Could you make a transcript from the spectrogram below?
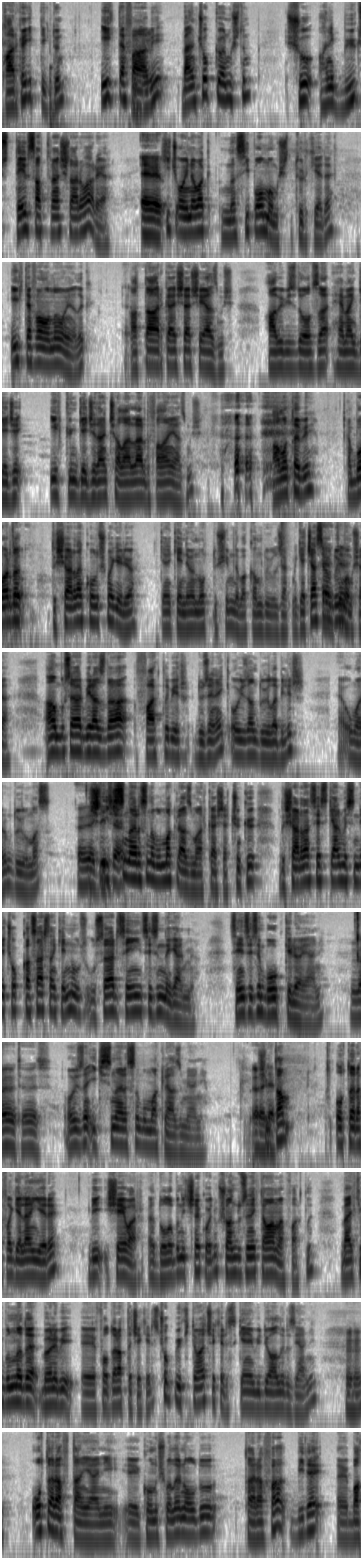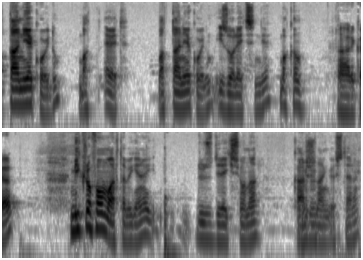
Parka gittik dün. İlk defa abi ben çok görmüştüm. Şu hani büyük dev satrançlar var ya. evet. Hiç oynamak nasip olmamıştı Türkiye'de. İlk defa ondan oynadık. Hatta arkadaşlar şey yazmış. Abi bizde olsa hemen gece ilk gün geceden çalarlardı falan yazmış. Ama tabii. Bu arada dışarıdan konuşma geliyor. Gene kendime not düşeyim de bakalım duyulacak mı. Geçen sefer Evet, duymamış ha. Ama bu sefer biraz daha farklı bir düzenek. O yüzden duyulabilir. Ya, umarım duyulmaz. Öyle işte geçen- ikisinin arasında bulmak lazım arkadaşlar. Çünkü dışarıdan ses gelmesin diye çok kasarsan kendini bu, bu sefer senin sesin de gelmiyor. Senin sesin boğuk geliyor yani. Evet evet. O yüzden ikisinin arasını bulmak lazım yani. Öyle. Şimdi tam o tarafa gelen yere bir şey var. E, dolabın içine koydum. Şu an düzenek tamamen farklı. Belki bununla da böyle bir e, fotoğraf da çekeriz. Çok büyük ihtimal çekeriz. Gene video alırız yani. Hı hı. O taraftan yani e, konuşmaların olduğu tarafa bir de e, battaniye koydum. Bat, evet. Battaniye koydum izole etsin diye. Bakalım. Harika. Mikrofon var tabii gene. Düz direksiyonel karşıdan gösteren.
